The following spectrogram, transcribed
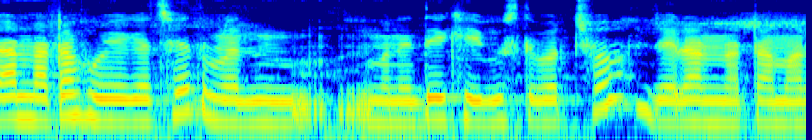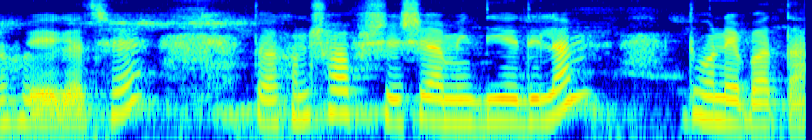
রান্নাটা হয়ে গেছে। তোমরা মানে দেখেই বুঝতে পারছ যে রান্নাটা আমার হয়ে গেছে। তো এখন সব শেষে আমি দিয়ে দিলাম ধনে পাতা।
